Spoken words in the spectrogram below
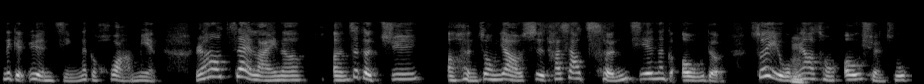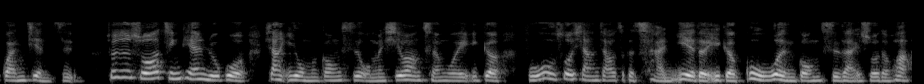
那个愿景、那个画面，然后再来呢，嗯、呃，这个 G 呃很重要是它是要承接那个 O 的，所以我们要从 O 选出关键字。嗯就是说，今天如果像以我们公司，我们希望成为一个服务塑橡胶这个产业的一个顾问公司来说的话，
